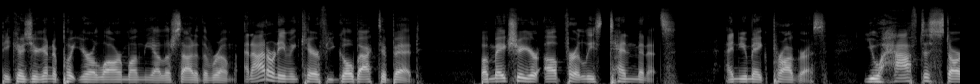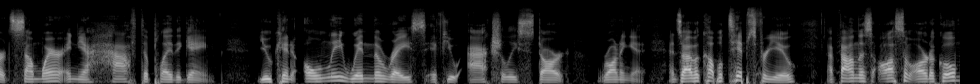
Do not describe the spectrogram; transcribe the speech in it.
because you're going to put your alarm on the other side of the room. And I don't even care if you go back to bed, but make sure you're up for at least 10 minutes and you make progress. You have to start somewhere and you have to play the game. You can only win the race if you actually start running it. And so I have a couple tips for you. I found this awesome article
